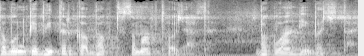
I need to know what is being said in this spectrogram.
तब उनके भीतर का भक्त समाप्त हो जाता है। भगवान ही बचता है।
